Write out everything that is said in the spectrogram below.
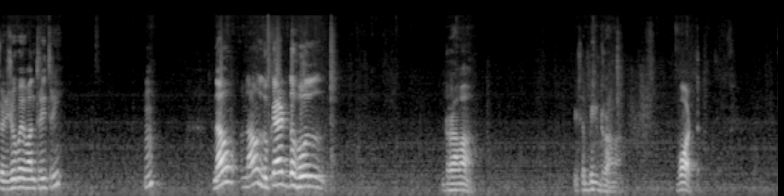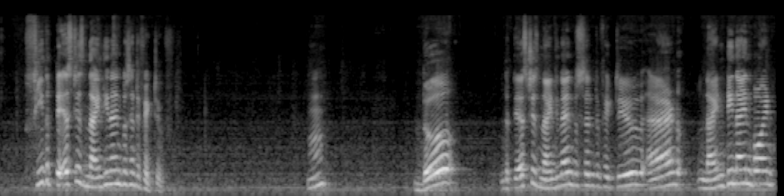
Twenty-two by one three three. Hmm? Now, now look at the whole drama. It's a big drama. What? See, the test is 99% effective. Hmm? The the test is 99% effective and 99 point,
